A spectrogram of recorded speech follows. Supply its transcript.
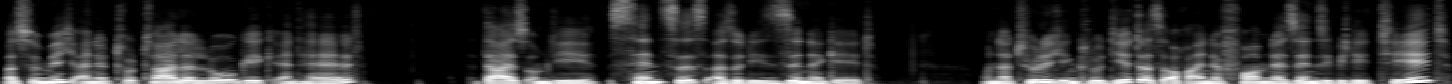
Was für mich eine totale Logik enthält, da es um die Senses, also die Sinne geht. Und natürlich inkludiert das auch eine Form der Sensibilität,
